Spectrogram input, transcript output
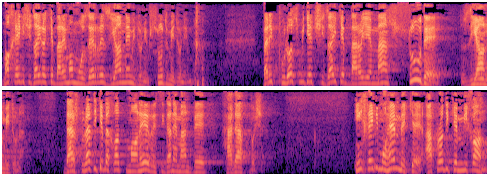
ما خیلی چیزهایی را که برای ما مضر زیان نمی‌دونیم سود می‌دونیم. ولی پولس میگه چیزهایی که برای من سود زیان می‌دونم در صورتی که بخواد مانع رسیدن من به هدف باشه. این خیلی مهمه که افرادی که می‌خواند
